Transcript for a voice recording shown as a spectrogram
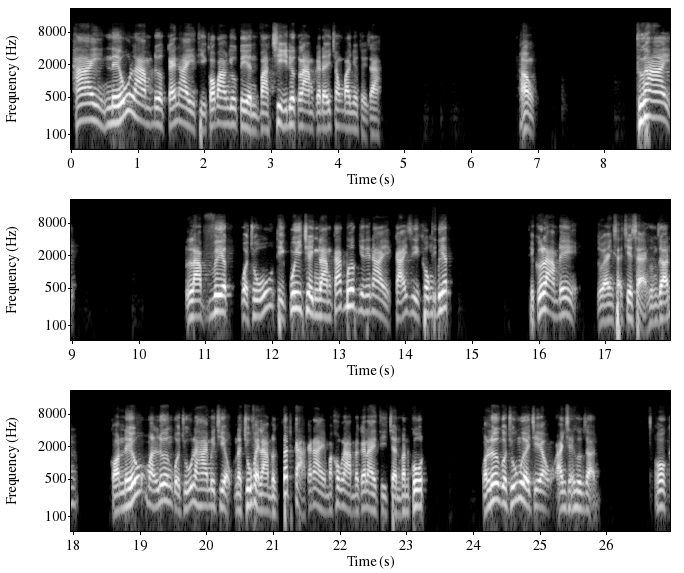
Hai, nếu làm được cái này thì có bao nhiêu tiền và chỉ được làm cái đấy trong bao nhiêu thời gian? Không. Thứ hai là việc của chú thì quy trình làm các bước như thế này, cái gì không biết thì cứ làm đi rồi anh sẽ chia sẻ hướng dẫn. Còn nếu mà lương của chú là 20 triệu là chú phải làm được tất cả cái này mà không làm được cái này thì Trần Văn Cốt còn lương của chú 10 triệu anh sẽ hướng dẫn. Ok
